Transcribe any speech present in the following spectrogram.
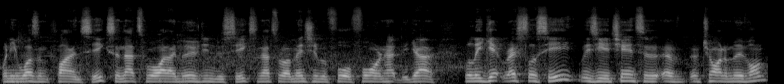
when he wasn't playing six, and that's why they moved into six, and that's what I mentioned before, Foran had to go. Will he get restless here? Is he a chance of, of, of trying to move on?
